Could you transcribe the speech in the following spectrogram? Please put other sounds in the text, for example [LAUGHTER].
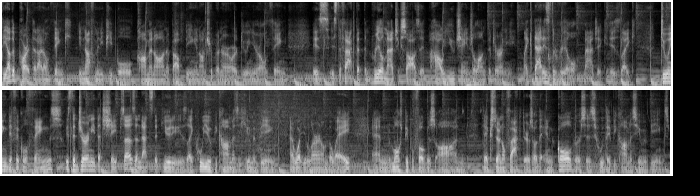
The other part that I don't think enough many people comment on about being an entrepreneur or doing your own thing is is the fact that the real magic sauce it how you change along the journey. Like that is the real magic is like doing difficult things is the journey that shapes us and that's the beauty is like who you become as a human being and what you learn on the way. And most people focus on the external factors or the end goal versus who they become as human beings.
